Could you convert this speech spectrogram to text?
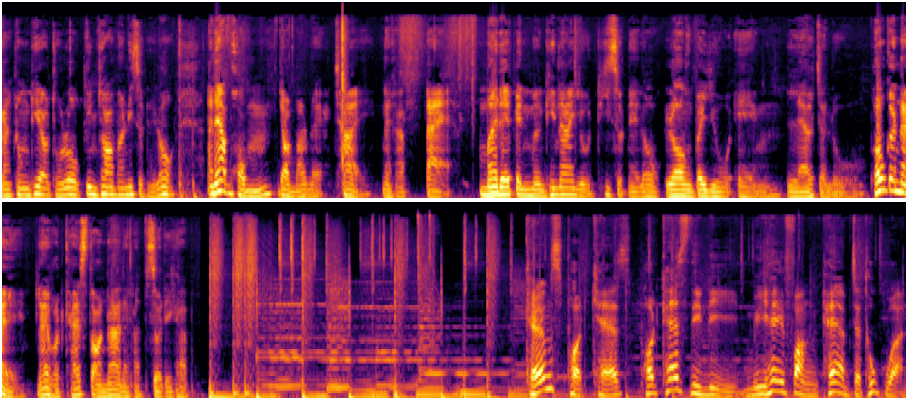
นักท่องเที่ยวทั่วโลกชื่นชอบมากที่สุดในโลก อันนี้ผมยอมรับเลยใช่นะครับแต่ ไม่ได้เป็นเมืองที่น่าอยู่ที่สุดในโลก ลองไปอยู่เองแล้วจะรู้ พบกันในในพอดแคสต์ตอนหน้านะครับ สวัสดีครับ c a m s Podcast Podcast ดีๆ มีให้ฟังแทบจะทุกวัน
